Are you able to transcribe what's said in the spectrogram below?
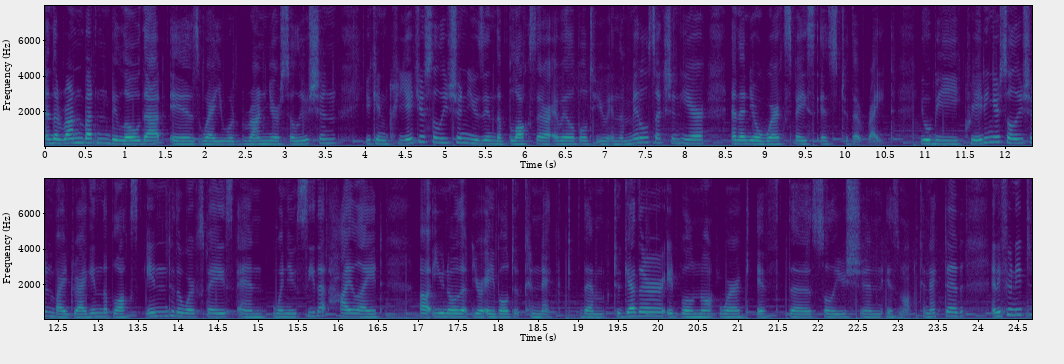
And the run button below that is where you would run your solution. You can create your solution using the blocks that are available to you in the middle section here, and then your workspace is to the right. You'll be creating your solution by dragging the blocks into the workspace, and when you see that highlight, uh, you know that you're able to connect them together. It will not work if the solution is not connected. And if you need to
